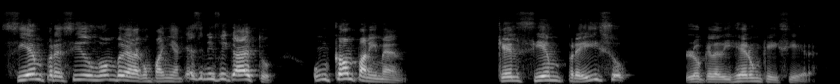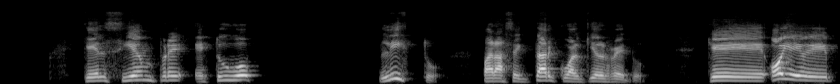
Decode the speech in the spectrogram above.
Siempre he sido un hombre de la compañía. ¿Qué significa esto? Un company man. Que él siempre hizo lo que le dijeron que hiciera. Que él siempre estuvo listo para aceptar cualquier reto. Que, oye,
